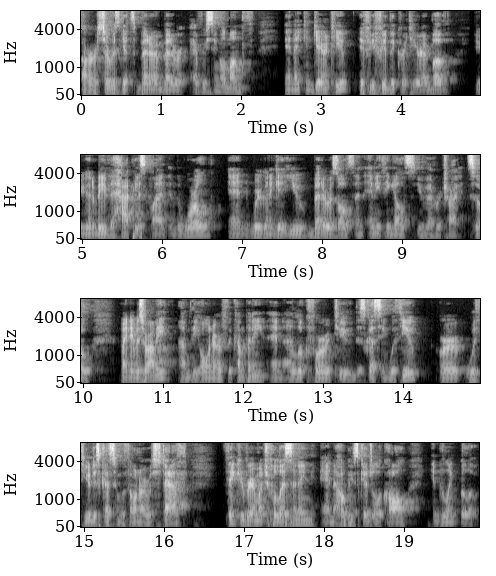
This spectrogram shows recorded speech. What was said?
our service gets better and better every single month. And I can guarantee you, if you fit the criteria above, you're going to be the happiest client in the world. And we're going to get you better results than anything else you've ever tried. So my name is Robbie. I'm the owner of the company, and I look forward to discussing with you or with you discussing with of our staff. Thank you very much for listening, and I hope you schedule a call in the link below.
